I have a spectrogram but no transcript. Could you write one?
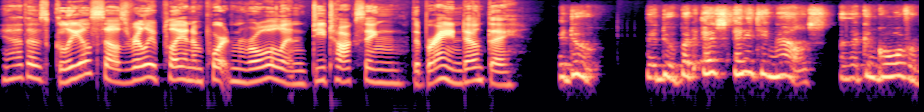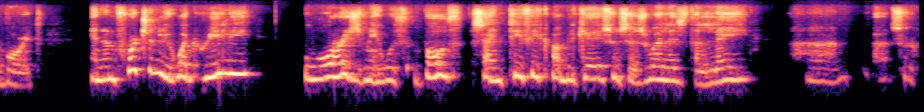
Yeah, those glial cells really play an important role in detoxing the brain, don't they? They do. They do. But as anything else, they can go overboard. And unfortunately, what really worries me with both scientific publications as well as the lay um, uh, sort of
